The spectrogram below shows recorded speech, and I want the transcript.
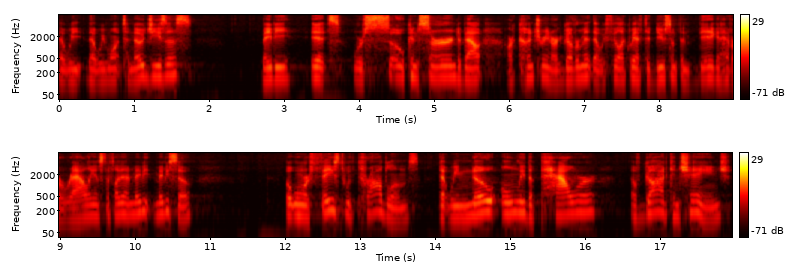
that we, that we want to know Jesus. Maybe it's we're so concerned about our country and our government that we feel like we have to do something big and have a rally and stuff like that. And maybe, maybe so. But when we're faced with problems that we know only the power of God can change,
